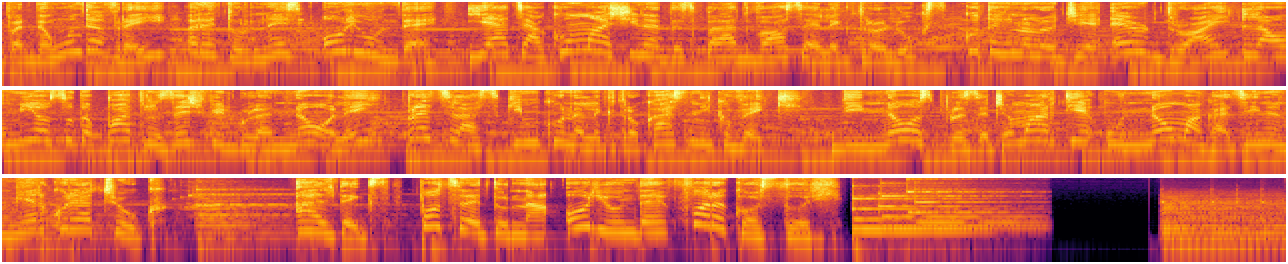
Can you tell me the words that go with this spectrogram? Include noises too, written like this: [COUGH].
La Altex cumperi de unde vrei, returnezi oriunde. Iați acum mașină de spălat vase Electrolux cu tehnologie Air Dry la 1140,9 lei, preț la schimb cu un electrocasnic vechi. Din 19 martie, un nou magazin în Miercurea Ciuc. Altex. Poți returna oriunde, fără costuri.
